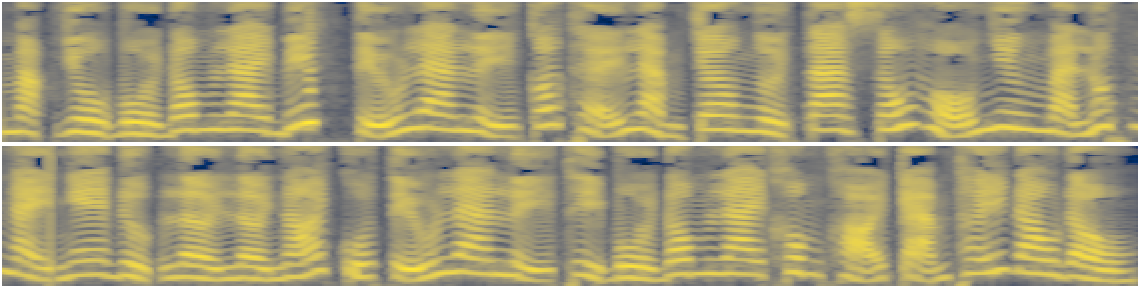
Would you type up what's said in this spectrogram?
Mặc dù Bùi Đông Lai biết tiểu la lị có thể làm cho người ta xấu hổ nhưng mà lúc này nghe được lời lời nói của tiểu la lị thì Bùi Đông Lai không khỏi cảm thấy đau đầu.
